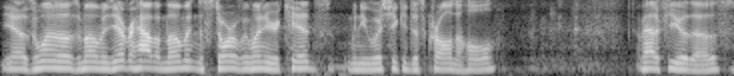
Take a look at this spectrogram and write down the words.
You know, it's one of those moments. You ever have a moment in the store with one of your kids when you wish you could just crawl in a hole? I've had a few of those.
